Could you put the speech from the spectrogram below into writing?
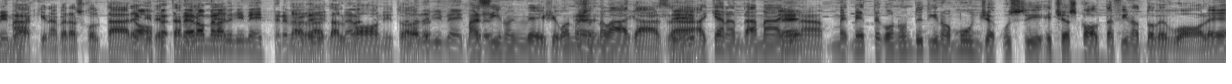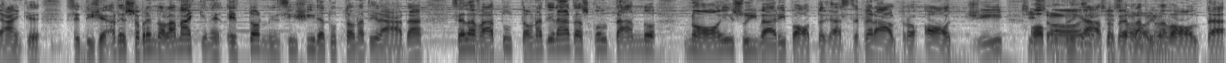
in macchina per ascoltare No, direttamente. però me la devi mettere, me la dal, devi- dal me monitor. me la devi mettere. Masino invece quando Eh. se ne va a casa, Sì. a chiara anda a macchina, me- mette con un ditino, mungia così e ci ascolta fino a dove vuole, anche se dice adesso prendo la macchina e, e torno in Sicilia tutta una tirata, se la fa tutta una tirata ascoltando noi sui vari podcast. Peraltro oggi Ci ho sono, pubblicato per la sono. prima volta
